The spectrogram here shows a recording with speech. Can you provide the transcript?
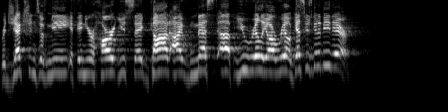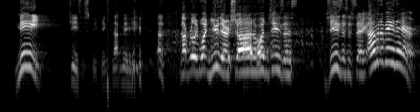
rejections of me, if in your heart you say, God, I've messed up, you really are real, guess who's going to be there? Me. Jesus speaking, not me. not really wanting you there, Sean. I want Jesus. Jesus is saying, I'm going to be there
